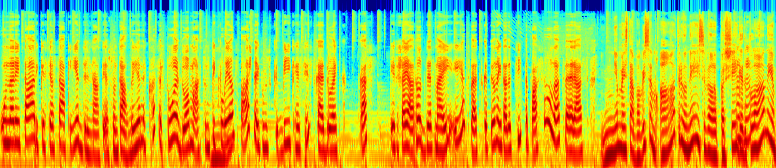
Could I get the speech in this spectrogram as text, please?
un arī tādi, kas jau sāka iedziļināties. Un tā lieta, kas ar to ir domāts, un tik mm. liels pārsteigums bija, ka es izskaidroju, kas ir šajā tautsdziesmā ietverts, ka pilnīgi tāda cita pasaule atvērās. Ja mēs tā pavisam ātri un īsi vēl par šī uh -huh. gada mhm. plāniem,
